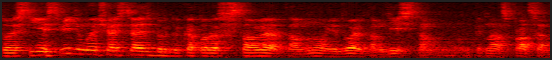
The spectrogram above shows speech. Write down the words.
То есть есть видимая часть айсберга, которая составляет там, ну, едва ли там 10-15%.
